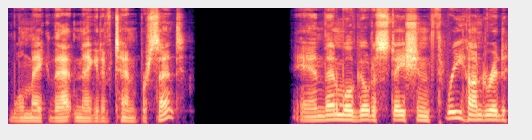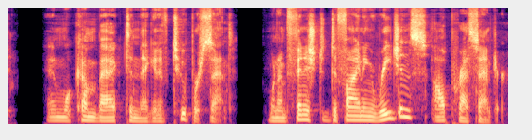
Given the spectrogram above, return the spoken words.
We'll make that negative 10%. And then we'll go to station 300, and we'll come back to negative 2%. When I'm finished defining regions, I'll press enter.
